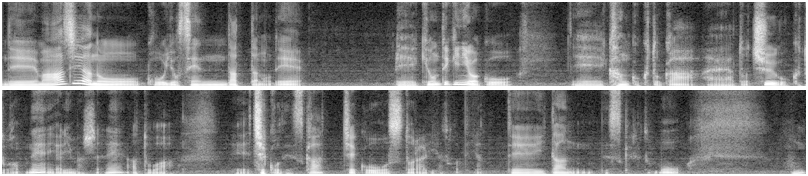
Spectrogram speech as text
で、まあ、アジアのこう予選だったので、えー、基本的にはこう、えー、韓国とか、あと中国とかもね、やりましたね。あとは、えー、チェコですか？チェコ、オーストラリアとかでやっていたんですけれども、本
